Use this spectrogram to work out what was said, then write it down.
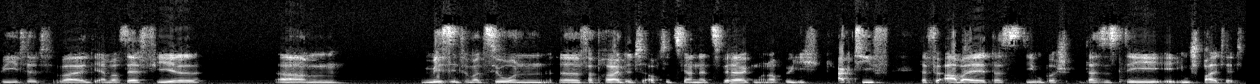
bietet, weil die einfach sehr viel ähm, Missinformationen äh, verbreitet auf sozialen Netzwerken und auch wirklich aktiv dafür arbeitet, dass, die EU, dass es die EU spaltet,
